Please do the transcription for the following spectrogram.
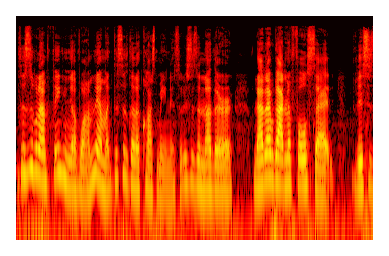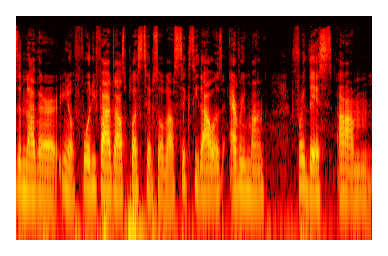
So this is what I'm thinking of while I'm there. I'm like, this is to cost maintenance. So this is another, now that I've gotten a full set, this is another, you know, $45 plus tips, so about $60 every month for this um,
